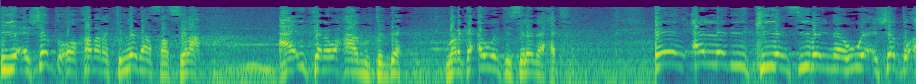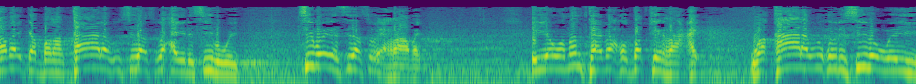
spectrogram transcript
iyo ashaddu oo khabara jumladaasa sila. Caa'idkana waxaa mubtada. Marka awalkii siladaa xadfa ey alladii kiyaan siibaynaa huwa ashaddu adayga badan qaalahu sidaas waxaa yidhi siibawey siibaweyga sidaas u ixraabay. Iyo waman taabaxu dadkii raacay. Wa qaala wuxuu yidhi siibaweyhi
